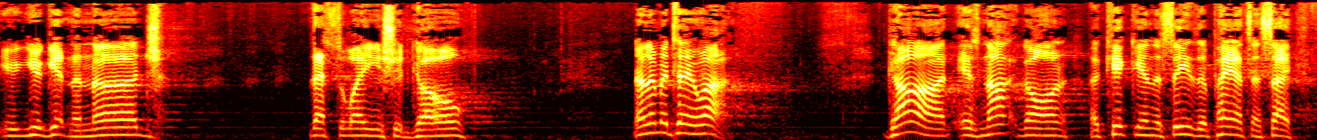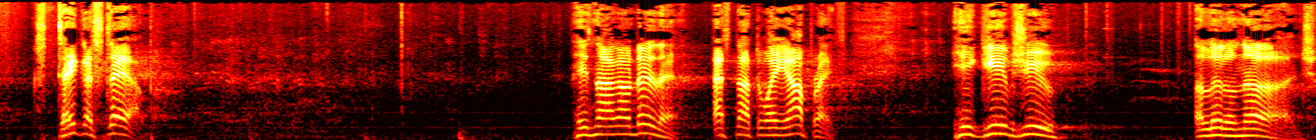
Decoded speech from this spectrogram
you're getting a nudge. That's the way you should go. Now, let me tell you what. God is not going to kick you in the seat of the pants and say, take a step. He's not going to do that. That's not the way he operates. He gives you a little nudge,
